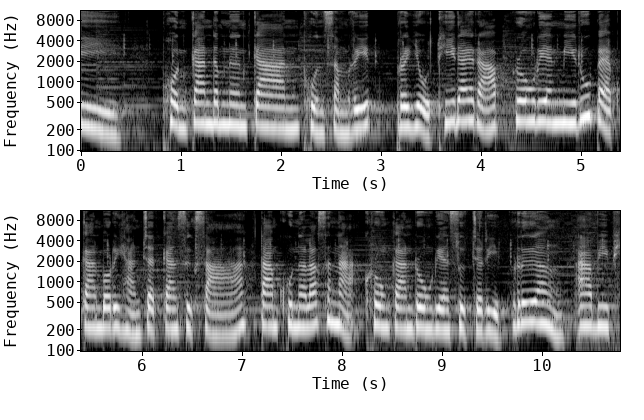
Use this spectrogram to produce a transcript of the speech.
4. ผลการดำเนินการผลสำฤทธิ์ประโยชน์ที่ได้รับ โรงเรียนมีรูปแบบการบริหารจัดการศึกษา ตามคุณลักษณะโครงการโรงเรียนสุจริต เรื่อง RBP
